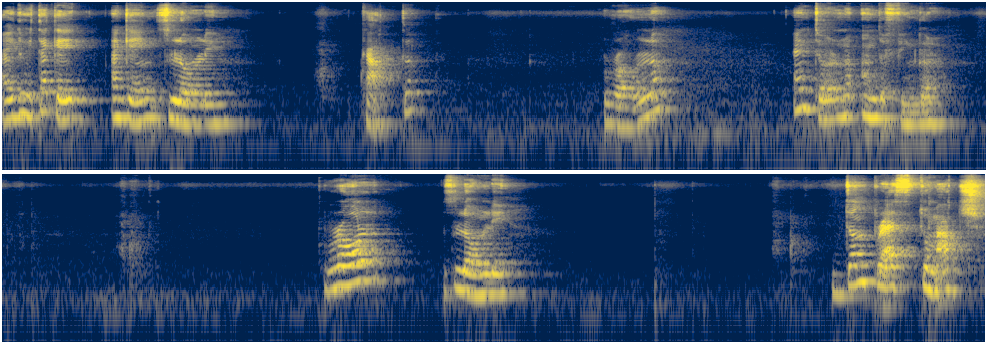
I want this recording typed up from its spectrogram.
I do it again, again slowly. Cut, roll and turn on the finger. Roll slowly. Don't press too much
